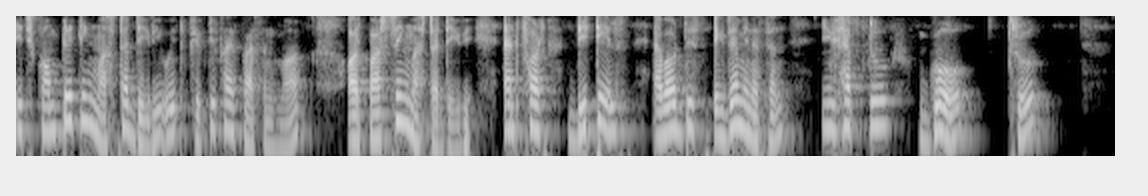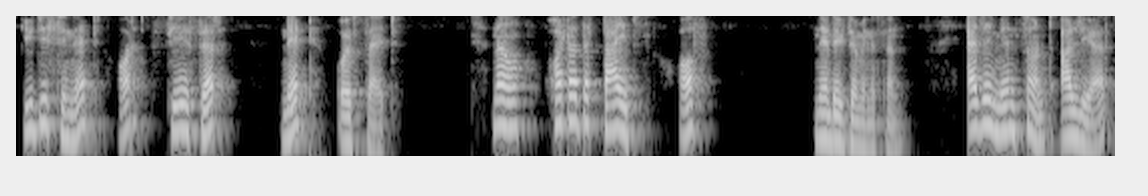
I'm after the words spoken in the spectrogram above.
is completing master degree with 55% marks or pursuing master degree. And for details about this examination you have to go through UGC NET or CSIR NET website. Now what are the types of NET examination? As I mentioned earlier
